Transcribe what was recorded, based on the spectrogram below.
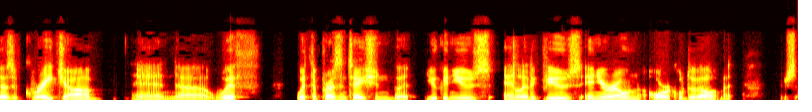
does a great job and uh, with with the presentation, but you can use analytic views in your own Oracle development. There's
